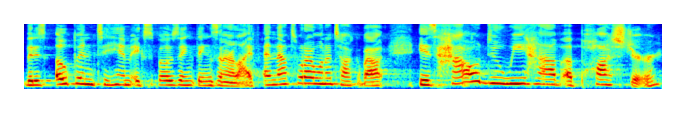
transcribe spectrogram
that is open to him exposing things in our life. And that's what I want to talk about is how do we have a posture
